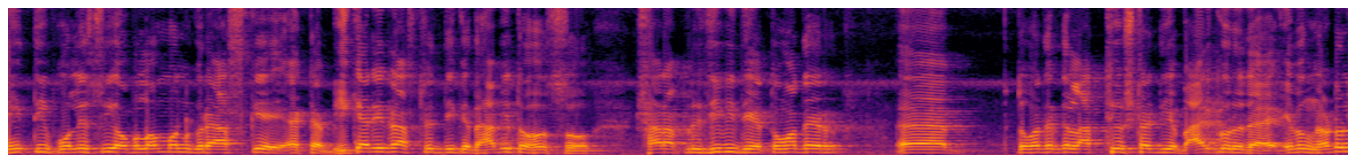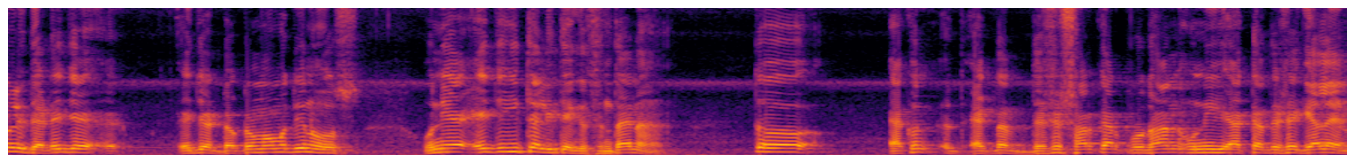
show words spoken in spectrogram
নীতি পলিসি অবলম্বন করে আজকে একটা ভিখারি রাষ্ট্রের দিকে ধাবিত হচ্ছ সারা পৃথিবীতে তোমাদের আহ, তোমাদেরকে লাথিউসটা দিয়ে বাইর করে দেয় এবং নট অনলি দ্যাট এই যে এই যে ডক্টর মোহাম্মদ ইউনুস উনি এই যে ইতালিতে গেছেন তাই না? তো এখন একটা দেশের সরকার প্রধান উনি একটা দেশে গেলেন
